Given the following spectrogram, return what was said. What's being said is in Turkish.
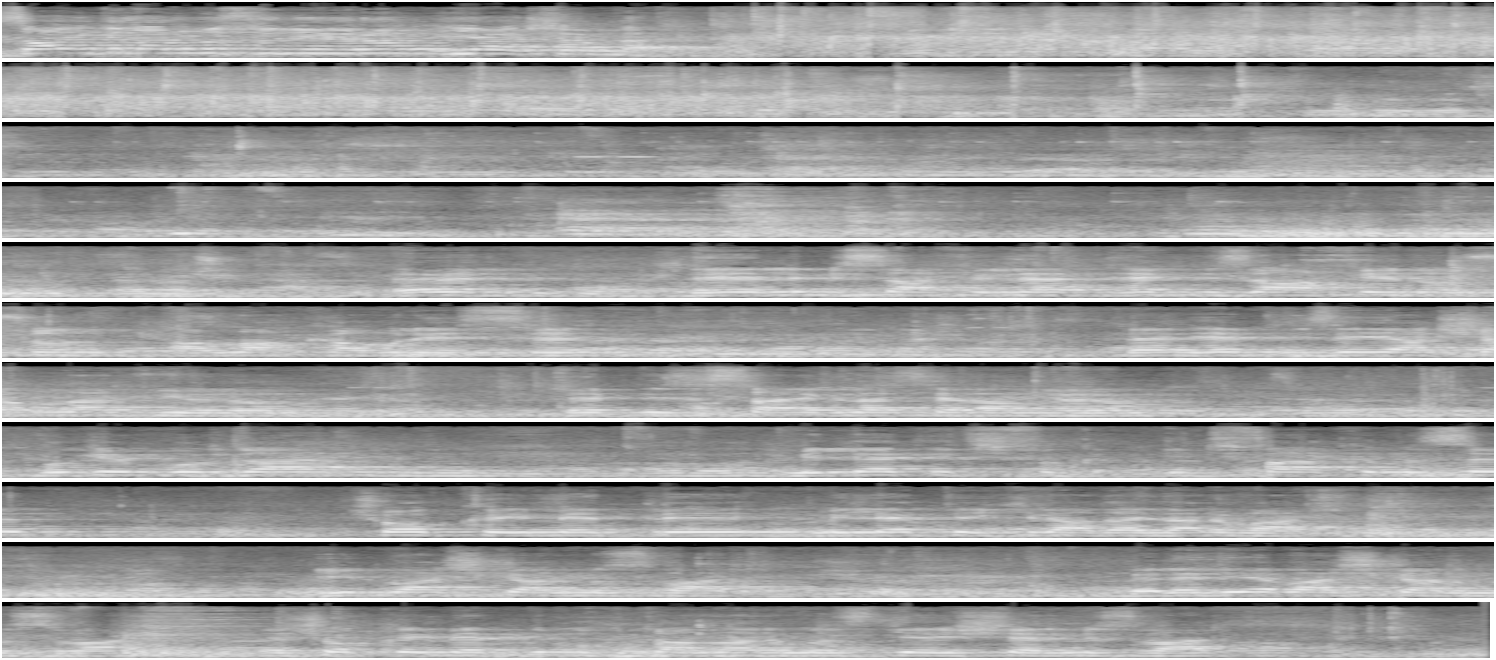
Saygılarımı sunuyorum. İyi akşamlar. Evet, değerli misafirler, hepinize afiyet olsun. Allah kabul etsin. Ben hepinize iyi akşamlar diyorum. Hepinizi saygıyla selamlıyorum. Bugün burada Millet İttifak- İttifakımızın çok kıymetli milletvekili adayları var. İl başkanımız var. Belediye başkanımız var. Ve çok kıymetli muhtarlarımız, gençlerimiz var.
